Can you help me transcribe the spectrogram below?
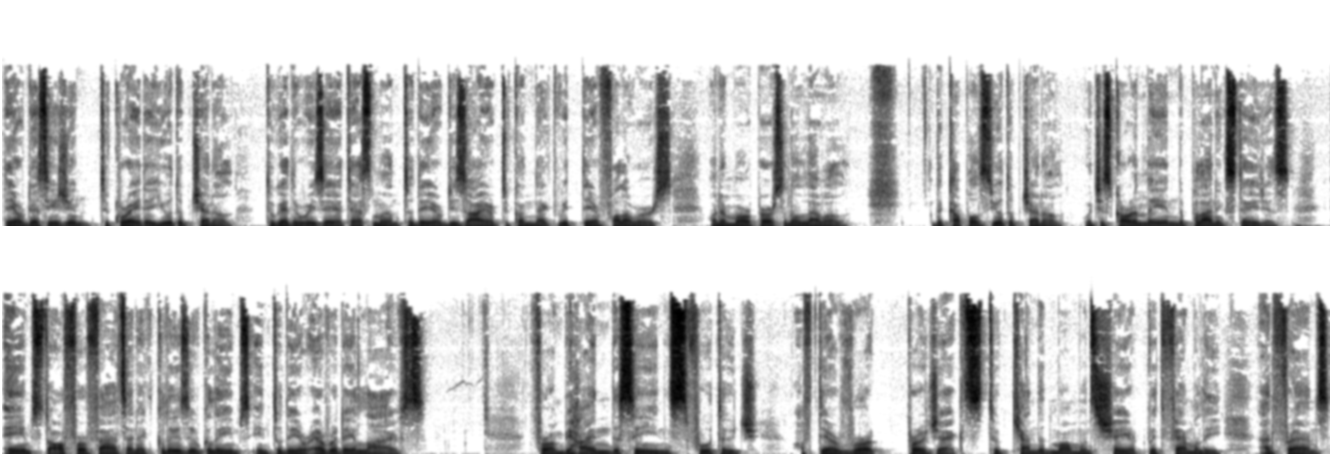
Their decision to create a YouTube channel together is a testament to their desire to connect with their followers on a more personal level. The couple's YouTube channel, which is currently in the planning stages, aims to offer fans an exclusive glimpse into their everyday lives. From behind the scenes footage of their work projects to candid moments shared with family and friends,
